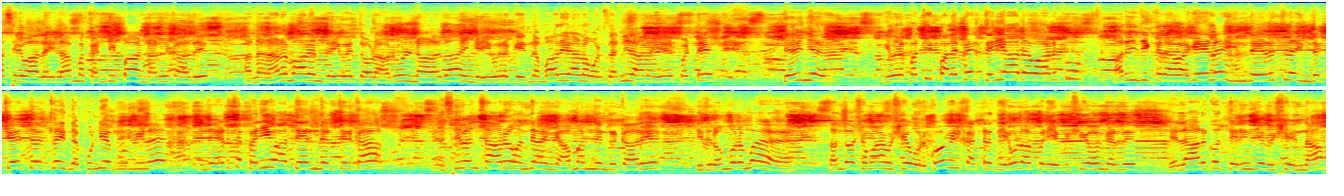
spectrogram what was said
ஆசீர்வாதம் இல்லாமல் கண்டிப்பாக நடக்காது. அந்த நடமாடும் தெய்வத்தோட அருள்னால தான் இங்கே இவருக்கு இந்த மாதிரியான ஒரு சன்னிதானம் ஏற்பட்டு தெரிஞ்ச இவரை பற்றி பல பேர் தெரியாதவாளுக்கும் அறிஞ்சிக்கிற வகையில் இந்த இடத்துல இந்த க்ஷேத்திரத்தில் இந்த புண்ணிய பூமியில் இந்த இடத்த பெரியவா தேர்ந்தெடுத்திருக்கா. சிவன் சாரும் வந்து அங்கே அமர்ந்துருக்காரு. இது ரொம்ப ரொம்ப சந்தோஷமான முக்கியமான விஷயம் ஒரு கோவில் கட்டுறது எவ்வளோ பெரிய விஷயங்கிறது எல்லாருக்கும் தெரிஞ்ச விஷயந்தான்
